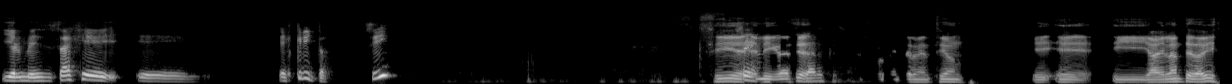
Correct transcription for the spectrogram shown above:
y el mensaje eh, escrito, ¿sí? Sí, Sí, Eli, gracias claro que sí. por la intervención. Eh, eh, y adelante, David.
